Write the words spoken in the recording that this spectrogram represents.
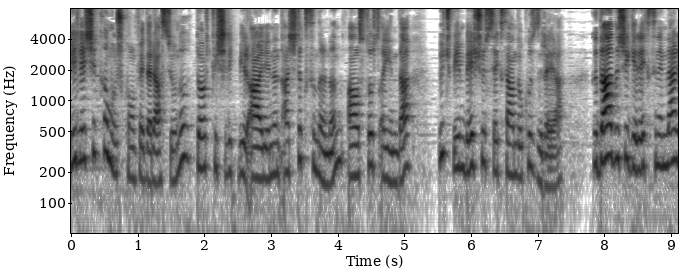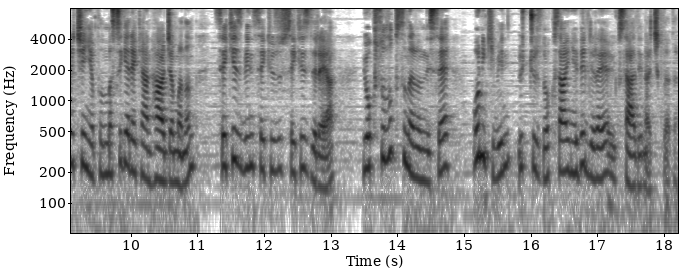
Birleşik Kamu İş Konfederasyonu 4 kişilik bir ailenin açlık sınırının Ağustos ayında 3589 liraya, gıda dışı gereksinimler için yapılması gereken harcamanın 8808 liraya, yoksulluk sınırının ise 12.397 liraya yükseldiğini açıkladı.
